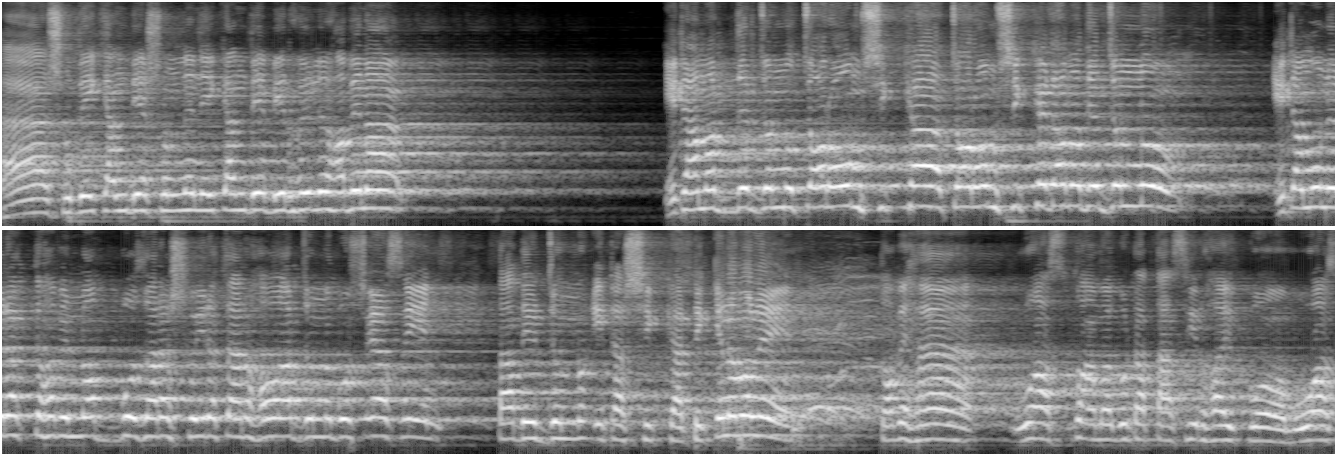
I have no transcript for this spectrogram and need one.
হ্যাঁ শুধু এই কান দিয়ে শুনলেন, এই কান দিয়ে বের হইলে হবে না। এটা আমাদের জন্য চরম শিক্ষা, চরম শিক্ষাটা আমাদের জন্য। এটা মনে রাখতে হবে, নব্য যারা স্বৈরাচার হওয়ার জন্য বসে আছেন, তাদের জন্য এটা শিক্ষা। ঠিক কেনা বলেন? তবে হ্যাঁ ওয়াজ তো আমাগোটা তাসির হয় কম। ওয়াজ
